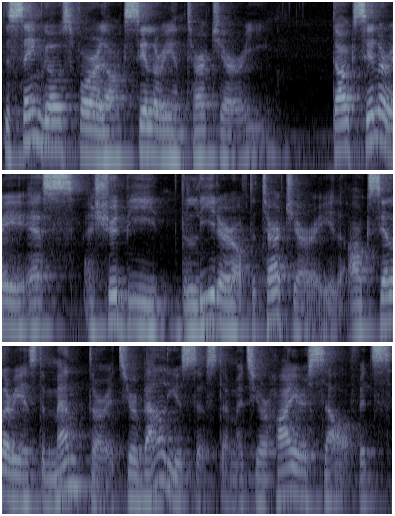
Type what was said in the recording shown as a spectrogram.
The same goes for the auxiliary and tertiary the auxiliary is and should be the leader of the tertiary. The auxiliary is the mentor, it's your value system, it's your higher self, it's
